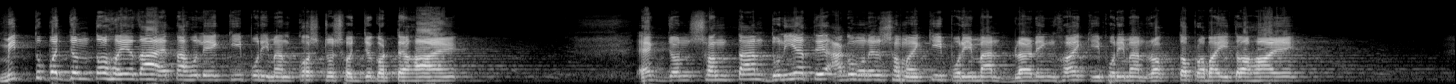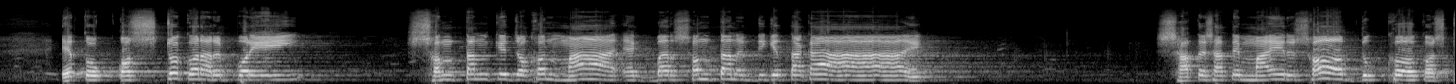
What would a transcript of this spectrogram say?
মৃত্যু পর্যন্ত হয়ে যায়, তাহলে কি পরিমাণ কষ্ট সহ্য করতে হয়? একজন সন্তান দুনিয়াতে আগমনের সময় কি পরিমাণ ব্লাডিং হয়, কি পরিমাণ রক্ত প্রবাহিত হয়? এত কষ্ট করার পরেই সন্তানকে যখন মা একবার সন্তানের দিকে তাকায়, সাথে সাথে মায়ের সব দুঃখ কষ্ট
